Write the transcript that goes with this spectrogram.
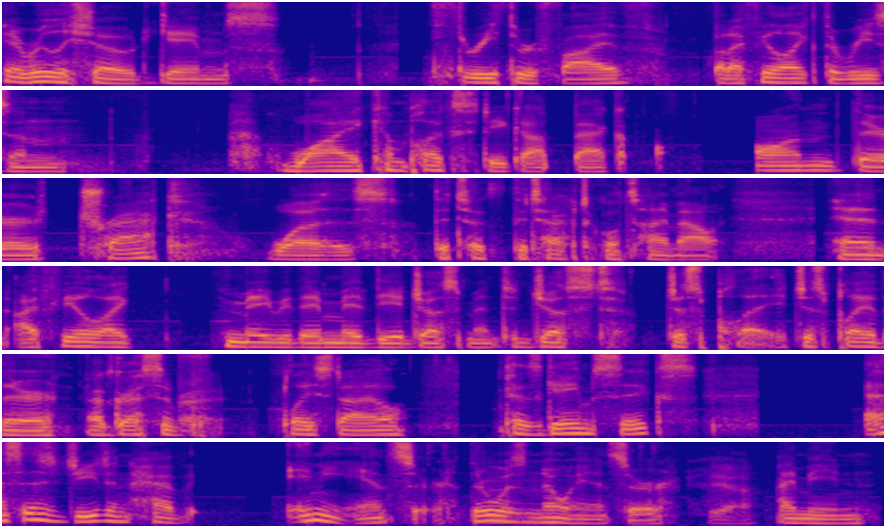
it really showed games three through five. But I feel like the reason why complexity got back on their track was they took the tactical timeout, and I feel like maybe they made the adjustment to just just play, just play their aggressive Right. play style. Because game six, SSG didn't have any answer. There was no answer. Yeah. I mean,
